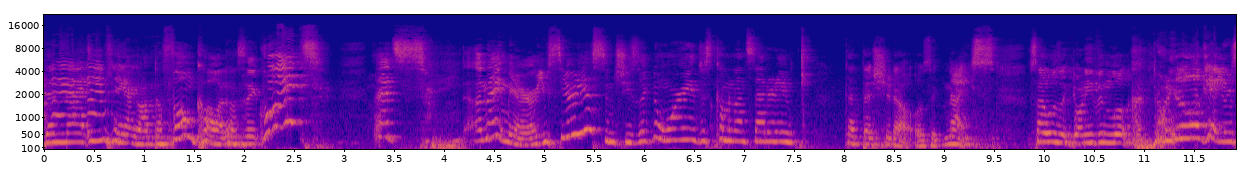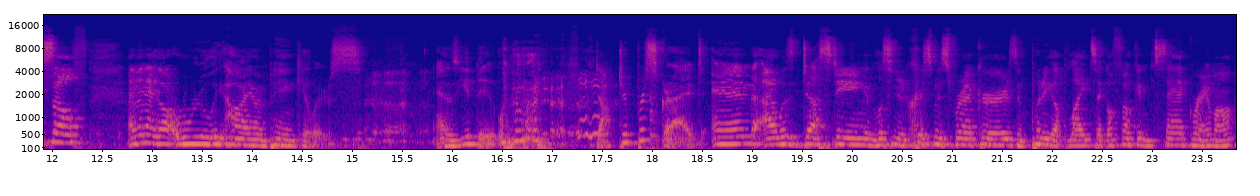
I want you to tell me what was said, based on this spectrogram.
then that evening I got the phone call and I was like, what? That's a nightmare. Are you serious? And she's like, don't worry, just coming on Saturday. Cut that shit out. I was like, nice. So I was like, don't even look. Don't even look at yourself. And then I got really high on painkillers. As you do. Doctor prescribed. And I was dusting and listening to Christmas records and putting up lights like a fucking sad grandma.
